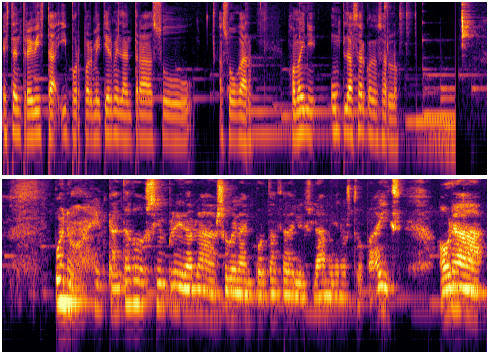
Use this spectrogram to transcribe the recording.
esta entrevista y por permitirme la entrada a su, a su hogar. Khomeini, un placer conocerlo. Bueno, encantado siempre de hablar sobre la importancia del Islam y de nuestro país. Ahora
